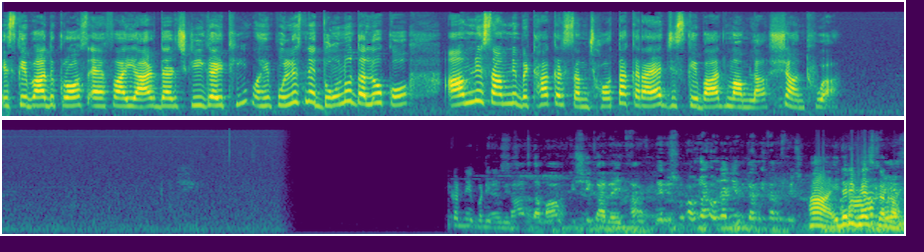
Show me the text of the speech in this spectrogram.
इसके बाद क्रॉस एफआईआर दर्ज की गई थी। वहीं पुलिस ने दोनों दलों को आमने सामने बिठाकर समझौता कराया जिसके बाद मामला शांत हुआ। करनी पड़ी दबाव किसी का नहीं था। हाँ इधर ही फेस कर रहा हूँ?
